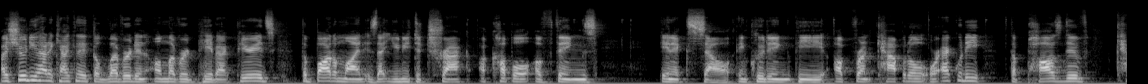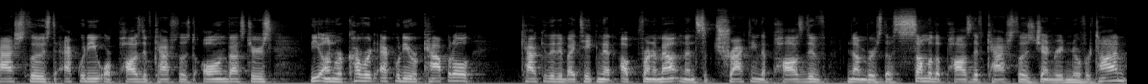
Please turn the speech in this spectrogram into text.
I showed you how to calculate the levered and unlevered payback periods. The bottom line is that you need to track a couple of things in Excel, including the upfront capital or equity, the positive cash flows to equity or positive cash flows to all investors, the unrecovered equity or capital calculated by taking that upfront amount and then subtracting the positive numbers, the sum of the positive cash flows generated over time.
